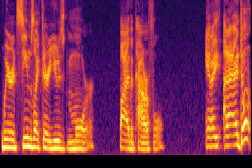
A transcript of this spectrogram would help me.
where it seems like they're used more by the powerful and I I don't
